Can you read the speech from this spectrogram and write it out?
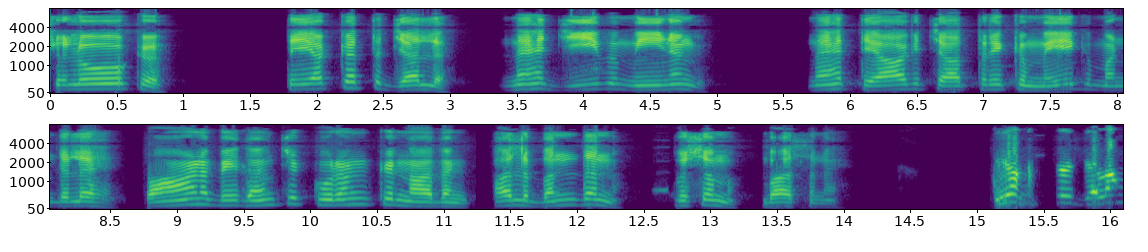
ਸ਼ਲੋਕ ਤਿਅਕਤ ਜਲ, ਨਹਿ ਜੀਵ ਮੀਨੰਗ, ਨਹਿ ਤਿਆਗ ਚਾਤ੍ਰਿਕ ਮੇਘ ਮੰਡਲਹਿ, ਬਾਣ ਬੇਦੰਚ ਕੁਰੰਕ ਨਾਦੰ ਅਲ ਬੰਧਨ ਕੁਸਮ ਬਾਸਨ ਤਿਅਕਤ ਜਲਮ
